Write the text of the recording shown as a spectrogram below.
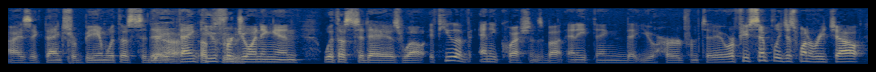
Isaac, thanks for being with us today. Yeah, Thank you for joining in with us today as well. If you have any questions about anything that you heard from today, or if you simply just want to reach out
